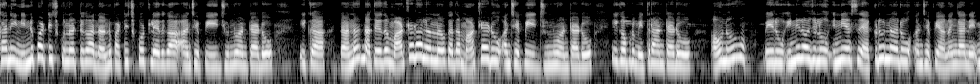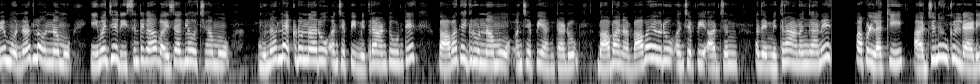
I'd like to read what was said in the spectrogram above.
కానీ నిన్ను పట్టించుకున్నట్టుగా నన్ను పట్టించుకోవట్లేదుగా అని చెప్పి జున్ను అంటాడు. ఇక నాన్న నాతో ఏదో మాట్లాడాలన్నావు కదా మాట్లాడు అని చెప్పి జున్ను అంటాడు. ఇక అప్పుడు మిత్ర అంటాడు అవును మీరు ఇన్ని రోజులు ఇన్ని ఇయర్స్ ఎక్కడున్నారు? అని చెప్పి అనగానే మేము మున్నార్లో ఉన్నాము ఈ మధ్య రీసెంట్గా వైజాగ్లో వచ్చాము మున్నార్లో ఎక్కడున్నారు? అని చెప్పి మిత్ర అంటూ ఉంటే బాబా దగ్గర ఉన్నాము అని చెప్పి అంటాడు. బాబానా బాబా ఎవరు? అని చెప్పి అర్జున్ అదే మిత్ర అనగానే అప్పుడు లక్కీ అర్జున్ అంకుల్ డాడీ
